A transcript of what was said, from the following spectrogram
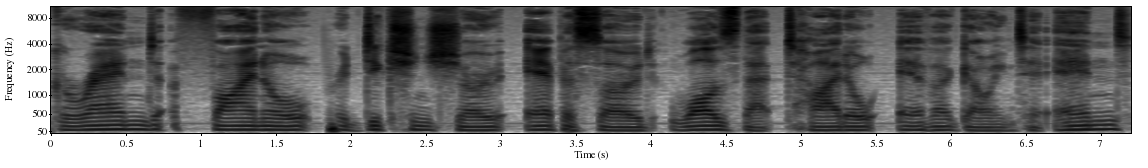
grand final prediction show episode. Was that title ever going to end?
